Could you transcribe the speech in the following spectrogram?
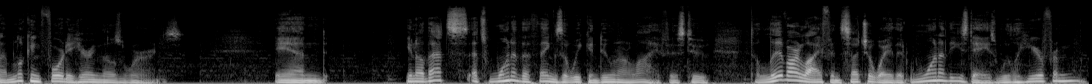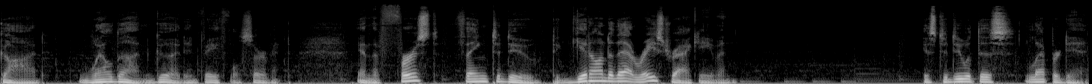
I'm looking forward to hearing those words. And you know that's that's one of the things that we can do in our life is to to live our life in such a way that one of these days we'll hear from God, well done, good and faithful servant. And the first thing to do to get onto that racetrack, even, is to do what this leper did.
